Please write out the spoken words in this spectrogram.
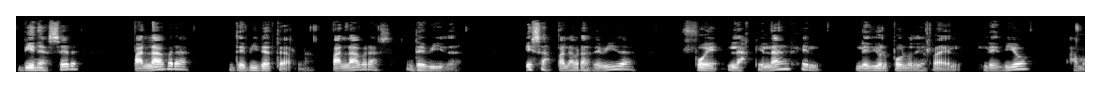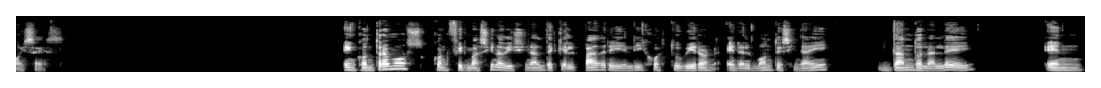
viene a ser palabra de vida eterna, palabras de vida. Esas palabras de vida fue las que el ángel le dio al pueblo de Israel, le dio a Moisés. Encontramos confirmación adicional de que el Padre y el Hijo estuvieron en el monte Sinaí dando la ley en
